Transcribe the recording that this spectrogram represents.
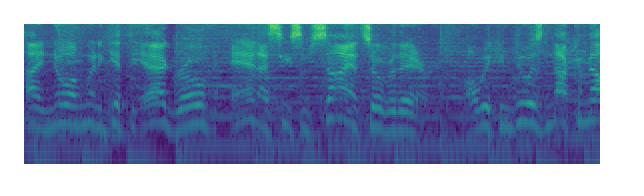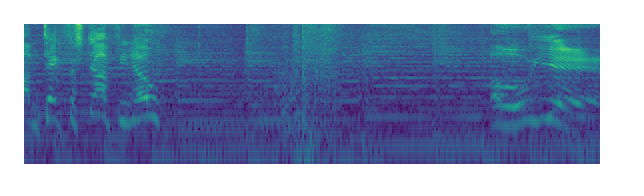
I know I'm going to get the aggro, and I see some science over there. All we can do is knock them out and take their stuff, you know? Oh, yeah!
